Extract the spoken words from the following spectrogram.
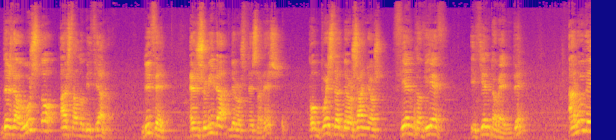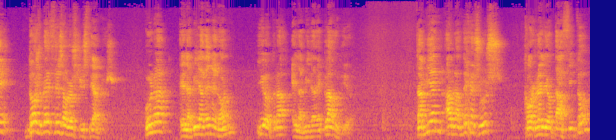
desde Augusto hasta Domiciano. Dice, en su vida de los Césares, compuesta de los años 110 y 120, alude dos veces a los cristianos, una en la vida de Nerón y otra en la vida de Claudio. También hablan de Jesús Cornelio Tácito,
